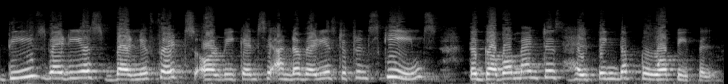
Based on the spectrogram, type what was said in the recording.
These various benefits or we can say under various different schemes, the government is helping the poor people.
